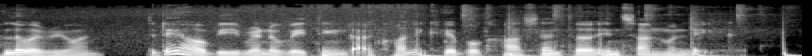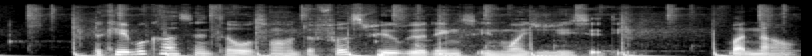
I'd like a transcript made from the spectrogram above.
Hello everyone. Today I'll be renovating the iconic cable car center in Sun Moon Lake. The cable car center was one of the first few buildings in YJJ City, but now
